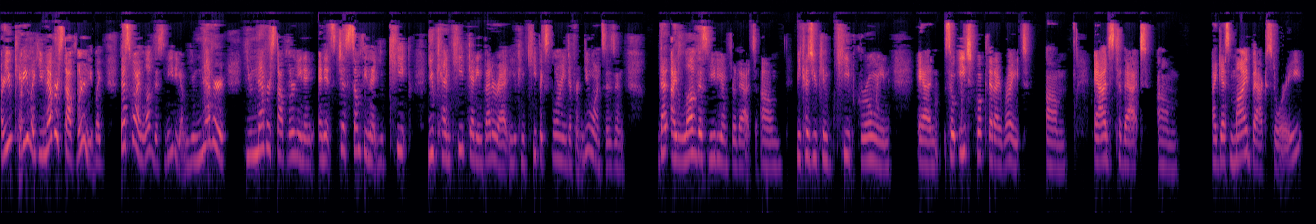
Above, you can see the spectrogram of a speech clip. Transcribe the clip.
are you kidding? Like you never stop learning. Like that's why I love this medium. You never, you never stop learning and, and it's just something that you keep, you can keep getting better at and you can keep exploring different nuances. And that I love this medium for that. Um, because you can keep growing. And so each book that I write, um, adds to that, um, I guess my backstory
